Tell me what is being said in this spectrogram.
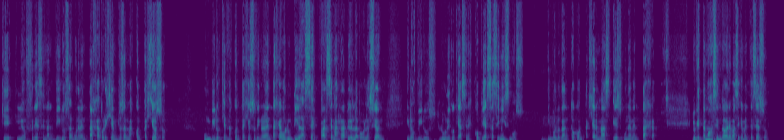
que le ofrecen al virus alguna ventaja, por ejemplo, ser más contagioso. Un virus que es más contagioso tiene una ventaja evolutiva, se esparce más rápido en la población. Y los virus lo único que hacen es copiarse a sí mismos y por lo tanto contagiar más es una ventaja. Lo que estamos haciendo ahora básicamente es eso.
